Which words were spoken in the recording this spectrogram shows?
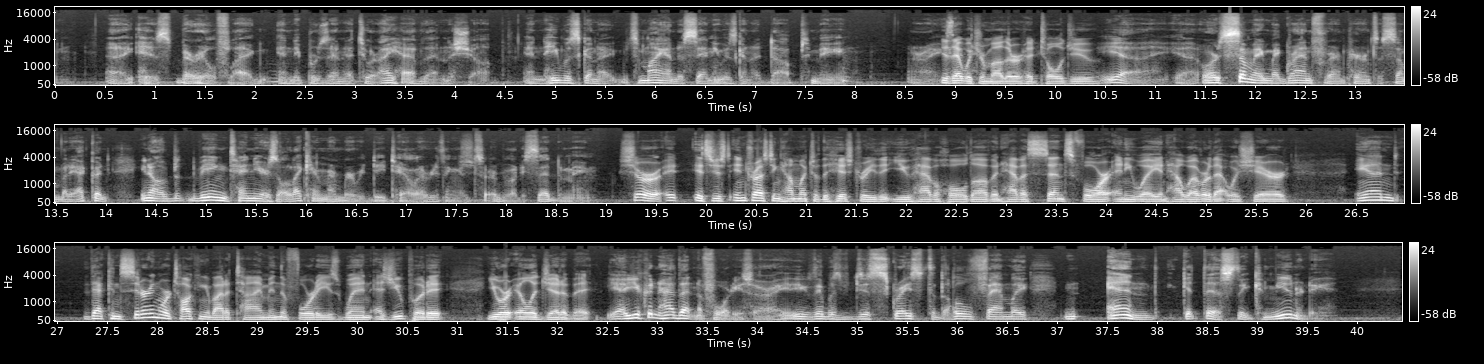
uh, his burial flag, and they presented it to her. I have that in the shop. And he was going to, it's my understanding, he was going to adopt me. All right. Is that what your mother had told you? Yeah, yeah. Or somebody, my grandparents or somebody. I couldn't, you know, being 10 years old, I can't remember every detail, everything that everybody said to me. Sure. It, it's just interesting how much of the history that you have a hold of and have a sense for anyway, and however that was shared. And that considering we're talking about a time in the 40s when, as you put it, you were illegitimate. Yeah, you couldn't have that in the 40s, all right? There was disgrace to the whole family and, get this, the community.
